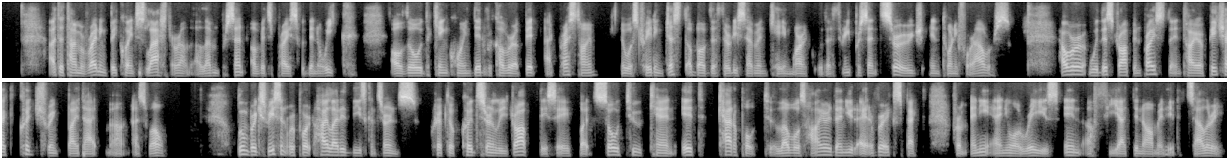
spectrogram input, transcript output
At the time of writing, Bitcoin slashed around 11% of its price within a week. Although the King coin did recover a bit at press time, it was trading just above the 37K mark with a 3% surge in 24 hours. However, with this drop in price, the entire paycheck could shrink by that amount as well. Bloomberg's recent report highlighted these concerns. Crypto could certainly drop, they say, but so too can it catapult to levels higher than you'd ever expect from any annual raise in a fiat denominated salary.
